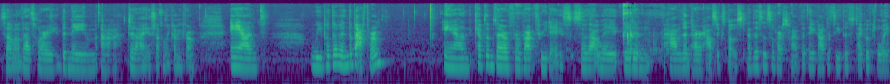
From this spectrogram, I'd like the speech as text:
So that's where the name uh, Jedi is definitely coming from. And we put them in the bathroom and kept them there for about three days. So that way they didn't have the entire house exposed. And this is the first time that they got to see this type of toy.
